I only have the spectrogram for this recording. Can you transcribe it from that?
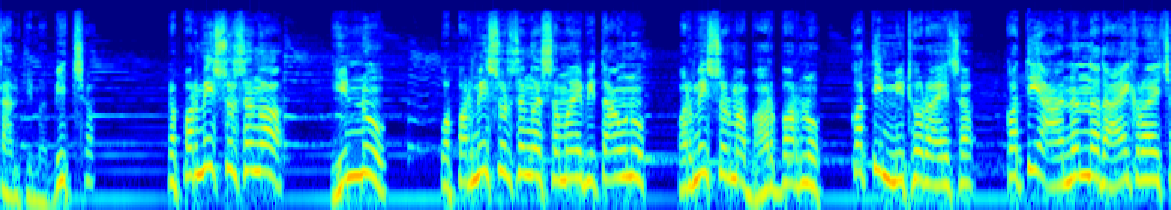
शान्तिमा बित्छ र परमेश्वरसँग हिँड्नु वा परमेश्वरसँग समय बिताउनु परमेश्वरमा भर पर्नु कति मिठो रहेछ कति आनन्ददायक रहेछ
